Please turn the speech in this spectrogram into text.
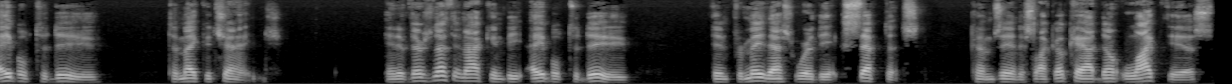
able to do to make a change and if there's nothing i can be able to do then for me that's where the acceptance comes in it's like okay i don't like this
